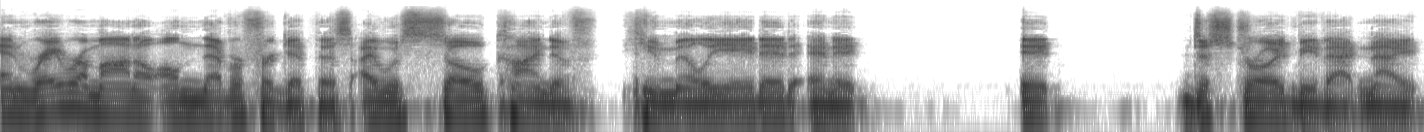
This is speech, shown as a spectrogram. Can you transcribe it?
and Ray Romano, I'll never forget this. I was so kind of humiliated, and it it destroyed me that night.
